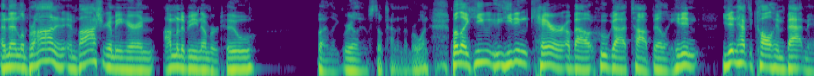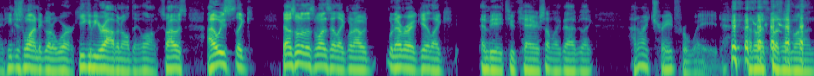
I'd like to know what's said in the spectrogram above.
And then LeBron and, and Bosh are gonna be here, and I'm gonna be number two. But like, really, I'm still kind of number one. But like, he he didn't care about who got top billing. He didn't. You didn't have to call him Batman. He just wanted to go to work. He could be Robin all day long. So I was, I always like that was one of those ones that like when I would, whenever I get like NBA 2K or something like that, I'd be like, how do I trade for Wade? How do I put him on?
